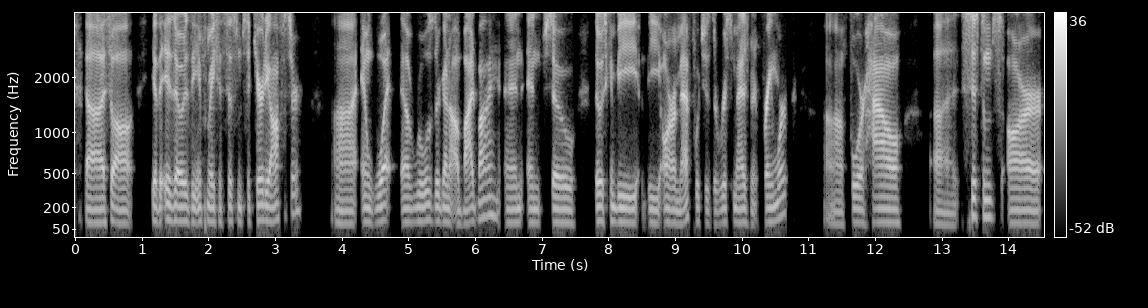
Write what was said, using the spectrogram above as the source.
uh, so I'll, yeah, the ISO is the Information System Security Officer, uh, and what uh, rules they're going to abide by, and and so those can be the RMF, which is the Risk Management Framework uh, for how systems are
